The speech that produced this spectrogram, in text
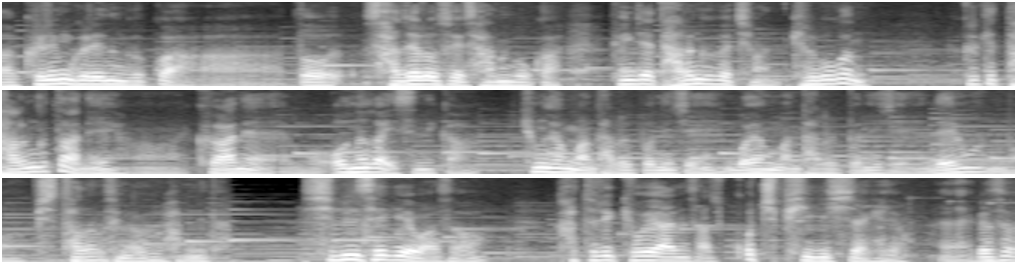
아, 그림 그리는 것과 아, 또 사제로서의 사는 것과 굉장히 다른 것 같지만 결국은 그렇게 다른 것도 아니에요. 어, 그 안에 뭐 언어가 있으니까 형상만 다를 뿐이지 모양만 다를 뿐이지 내용은 뭐 비슷하다고 생각을 합니다. 11세기에 와서 가톨릭 교회 안에서 아주 꽃이 피기 시작해요. 예, 그래서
